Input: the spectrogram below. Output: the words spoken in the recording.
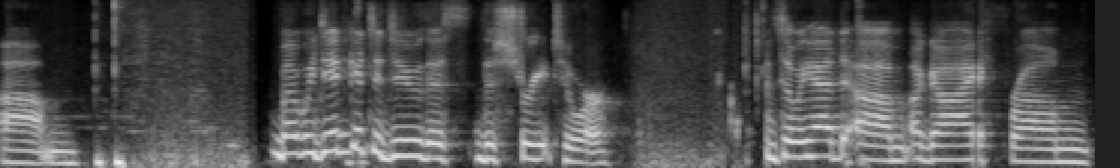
Um, but we did get to do this the street tour, and so we had um, a guy from,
